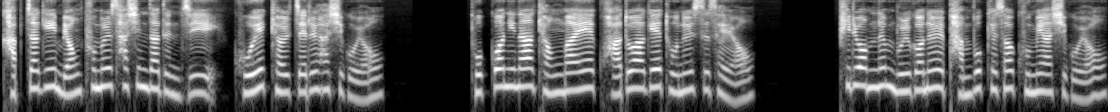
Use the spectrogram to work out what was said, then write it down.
갑자기 명품을 사신다든지 고액 결제를 하시고요. 복권이나 경마에 과도하게 돈을 쓰세요. 필요 없는 물건을 반복해서 구매하시고요.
